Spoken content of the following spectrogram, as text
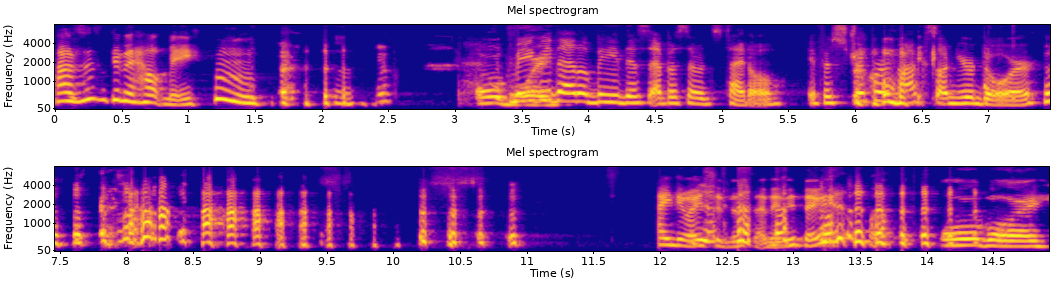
How's this going to help me? Hmm. Oh boy. Maybe that'll be this episode's title. If a stripper Oh my knocks on your door. I knew I shouldn't have said anything. oh boy.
